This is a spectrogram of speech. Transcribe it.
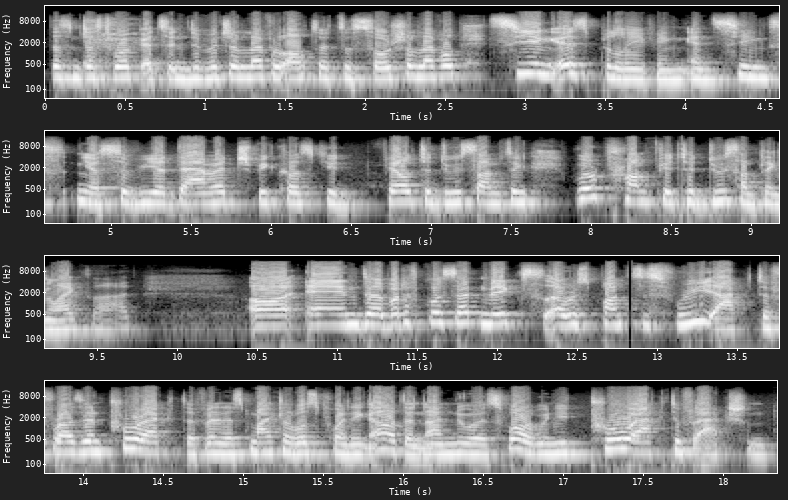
doesn't just work at the individual level, also at the social level. Seeing is believing, and seeing you know, severe damage because you failed to do something will prompt you to do something like that. Uh, and uh, but of course that makes uh, responses reactive rather than proactive. And as Michael was pointing out, and I knew as well, we need proactive action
